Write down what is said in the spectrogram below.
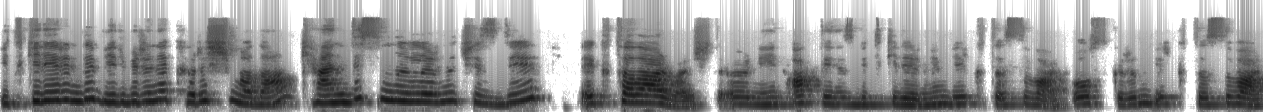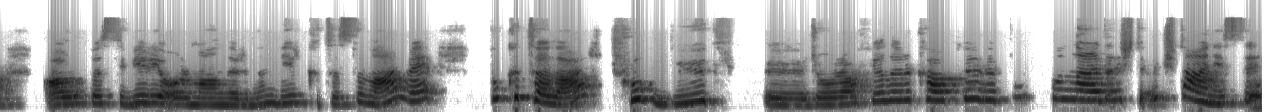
bitkilerin de birbirine karışmadan kendi sınırlarını çizdiği e, kıtalar var işte. Örneğin Akdeniz bitkilerinin bir kıtası var. Bozkır'ın bir kıtası var. Avrupa Sibirya ormanlarının bir kıtası var ve bu kıtalar çok büyük e, coğrafyaları kaplıyor ve bunlardan işte üç tanesi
